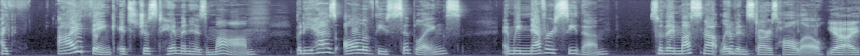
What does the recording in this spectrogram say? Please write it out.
I I think it's just him and his mom, but he has all of these siblings and we never see them. So they must not live in mm-hmm. Stars Hollow. Yeah, I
